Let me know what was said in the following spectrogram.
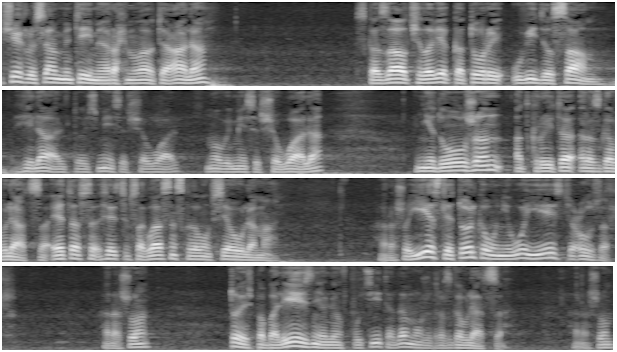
Шейх Ислам бин Тейми, рахмаллаху та'аля, сказал, человек, который увидел сам Гиляль, то есть месяц Шавваль, новый месяц Шавваля, не должен открыто разговляться. Это с этим согласны, сказал он, все уляма. Хорошо. Если только у него есть узор. Хорошо. То есть по болезни или он в пути, тогда может разговляться. Хорошо.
